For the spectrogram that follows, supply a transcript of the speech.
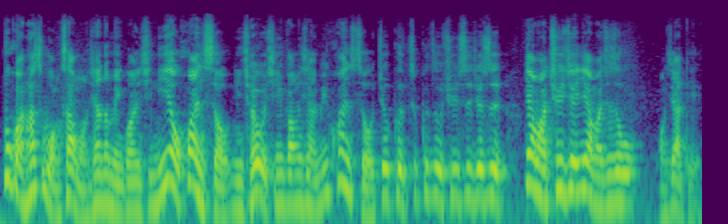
不管它是往上往下都没关系，你有换手，你才有新方向；没换手，就个这个这个趋势就是要么区间，要么就是往下跌。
